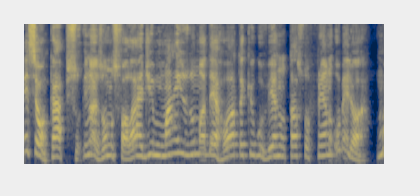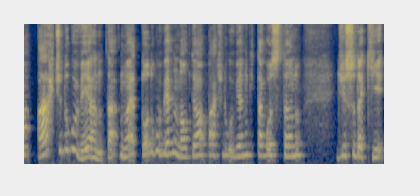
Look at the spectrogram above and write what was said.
Esse é o Ancapso e nós vamos falar de mais uma derrota que o governo está sofrendo, ou melhor, uma parte do governo, tá? Não é todo o governo não, tem uma parte do governo que está gostando disso daqui,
